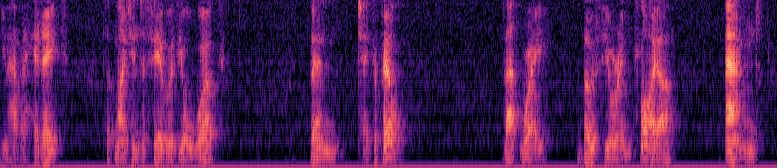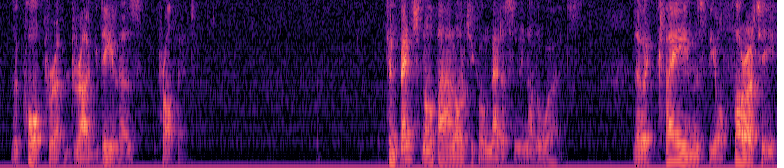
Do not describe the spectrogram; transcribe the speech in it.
You have a headache that might interfere with your work, then take a pill. That way, both your employer and the corporate drug dealers profit. Conventional biological medicine, in other words, though it claims the authority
